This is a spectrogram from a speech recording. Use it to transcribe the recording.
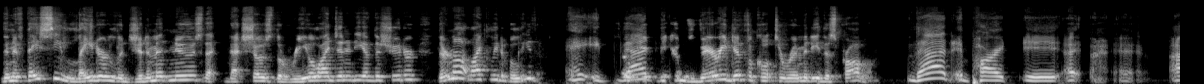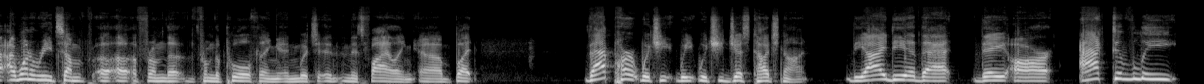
Then if they see later legitimate news that that shows the real identity of the shooter, they're not likely to believe it. Hey, that it becomes very difficult to remedy this problem. That part, is, I, I, I want to read some uh, uh, from the from the pool thing in which in this filing, uh, but that part which you, which you just touched on, the idea that they are actively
